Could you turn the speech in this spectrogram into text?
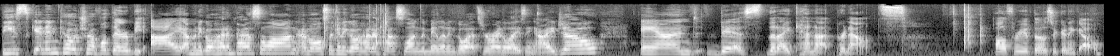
The Skin & Co. Truffle Therapy Eye I'm going to go ahead and pass along. I'm also going to go ahead and pass along the Malin & Goetz Revitalizing Eye Gel. And this that I cannot pronounce. All three of those are going to go.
